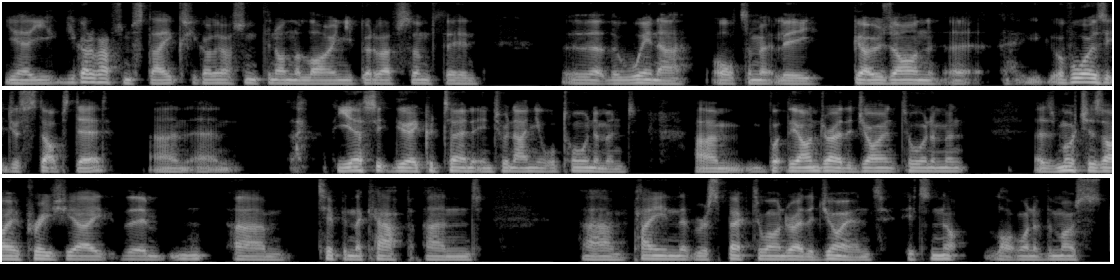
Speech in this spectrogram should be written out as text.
yeah, you you got to have some stakes. You got to have something on the line. You've got to have something that the winner ultimately goes on. Uh, otherwise, it just stops dead. And and yes, it, they could turn it into an annual tournament. Um, but the Andre the Giant tournament, as much as I appreciate the um, tipping the cap and um, paying the respect to Andre the Giant, it's not like one of the most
